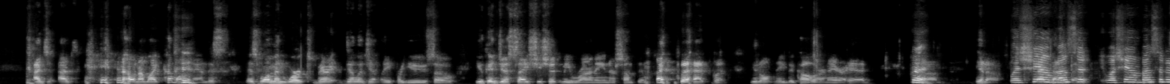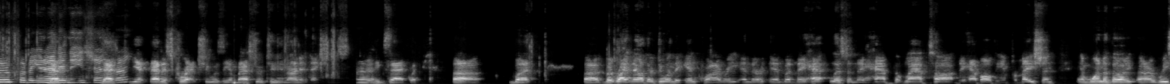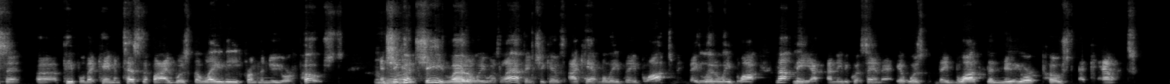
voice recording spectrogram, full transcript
I, just, I, you know, and I'm like, come on, man, this this woman worked very diligently for you, so you can just say she shouldn't be running or something like that, but you don't need to call her an airhead. Right. Um, you know. Was she ambassador? Was she ambassador for the United that, Nations? That, right? Yeah, that is correct. She was the ambassador to the United Nations. Right. Exactly. Uh, but uh, but right now they're doing the inquiry, and they're and but they have listen. They have the laptop. They have all the information. And one of the uh, recent uh, people that came and testified was the lady from the New York Post. Mm-hmm. And she mm-hmm. could, she literally was laughing. She goes, I can't believe they blocked me. They literally blocked, not me. I, I need to quit saying that. It was, they blocked the New York Post account.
